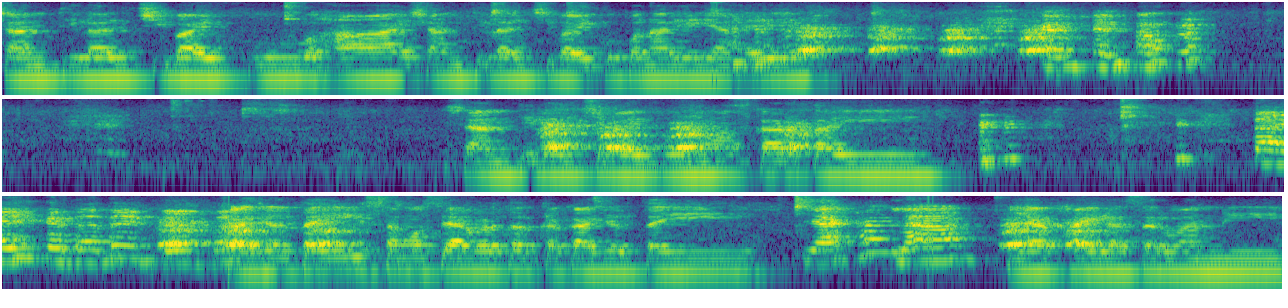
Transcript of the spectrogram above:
शांतीलालची बायको. हाय शांतीलालची बायको पण आलेली आहे. शांतीलालची बायको नमस्कार ताई. काजल ताई समोसे आवडतात का काजल ताई? या खायला. या खायला सर्वांनी.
